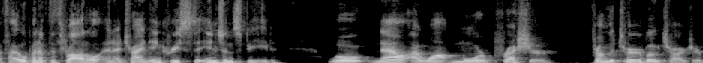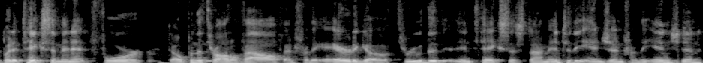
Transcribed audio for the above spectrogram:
if I open up the throttle and I try and increase the engine speed, well, now I want more pressure from the turbocharger, but it takes a minute for to open the throttle valve and for the air to go through the intake system into the engine, from the engine,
